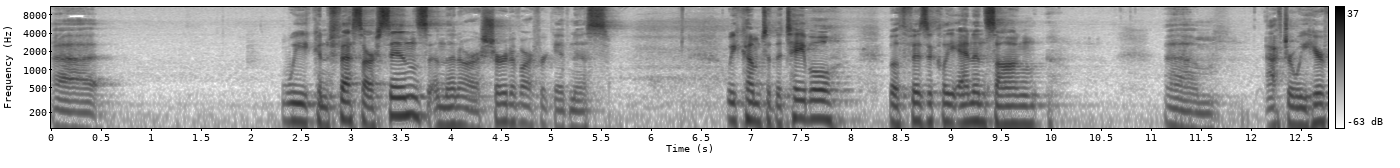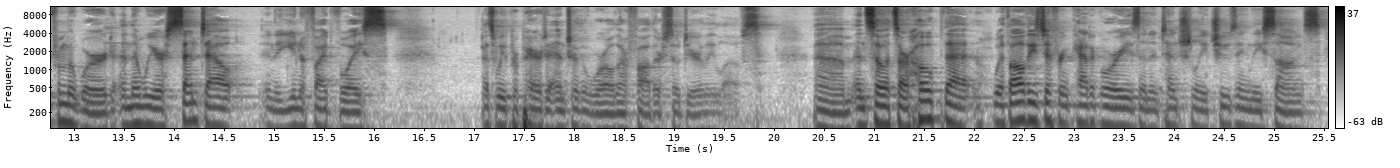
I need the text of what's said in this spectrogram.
Uh, we confess our sins and then are assured of our forgiveness. We come to the table both physically and in song, um, after we hear from the word, and then we are sent out in a unified voice as we prepare to enter the world our Father so dearly loves. Um, and so it's our hope that with all these different categories and intentionally choosing these songs,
